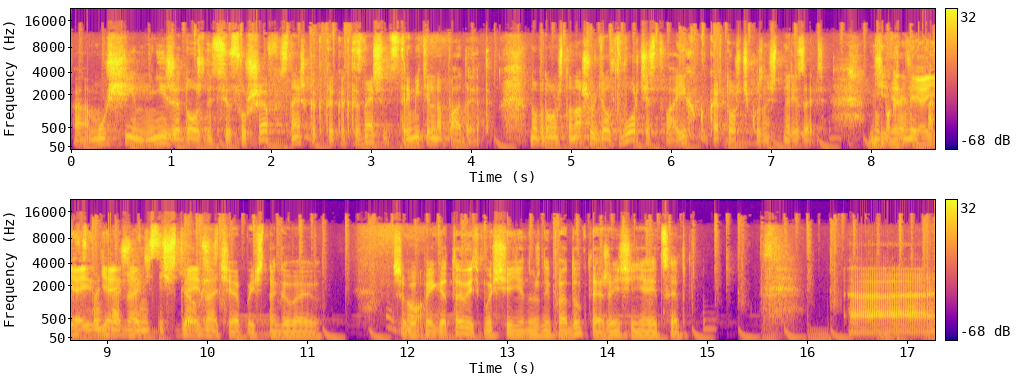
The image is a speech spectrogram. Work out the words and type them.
э, мужчин ниже должности сушеф, знаешь, как ты, как ты знаешь, стремительно падает. Ну, потому что наш удел творчества, а их картошечку, значит, нарезать. Ну, Нет, по крайней мере, я, я, я, иначе, я иначе обычно говорю. Чтобы Но... приготовить, мужчине нужны продукты, а женщине рецепт. Э,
